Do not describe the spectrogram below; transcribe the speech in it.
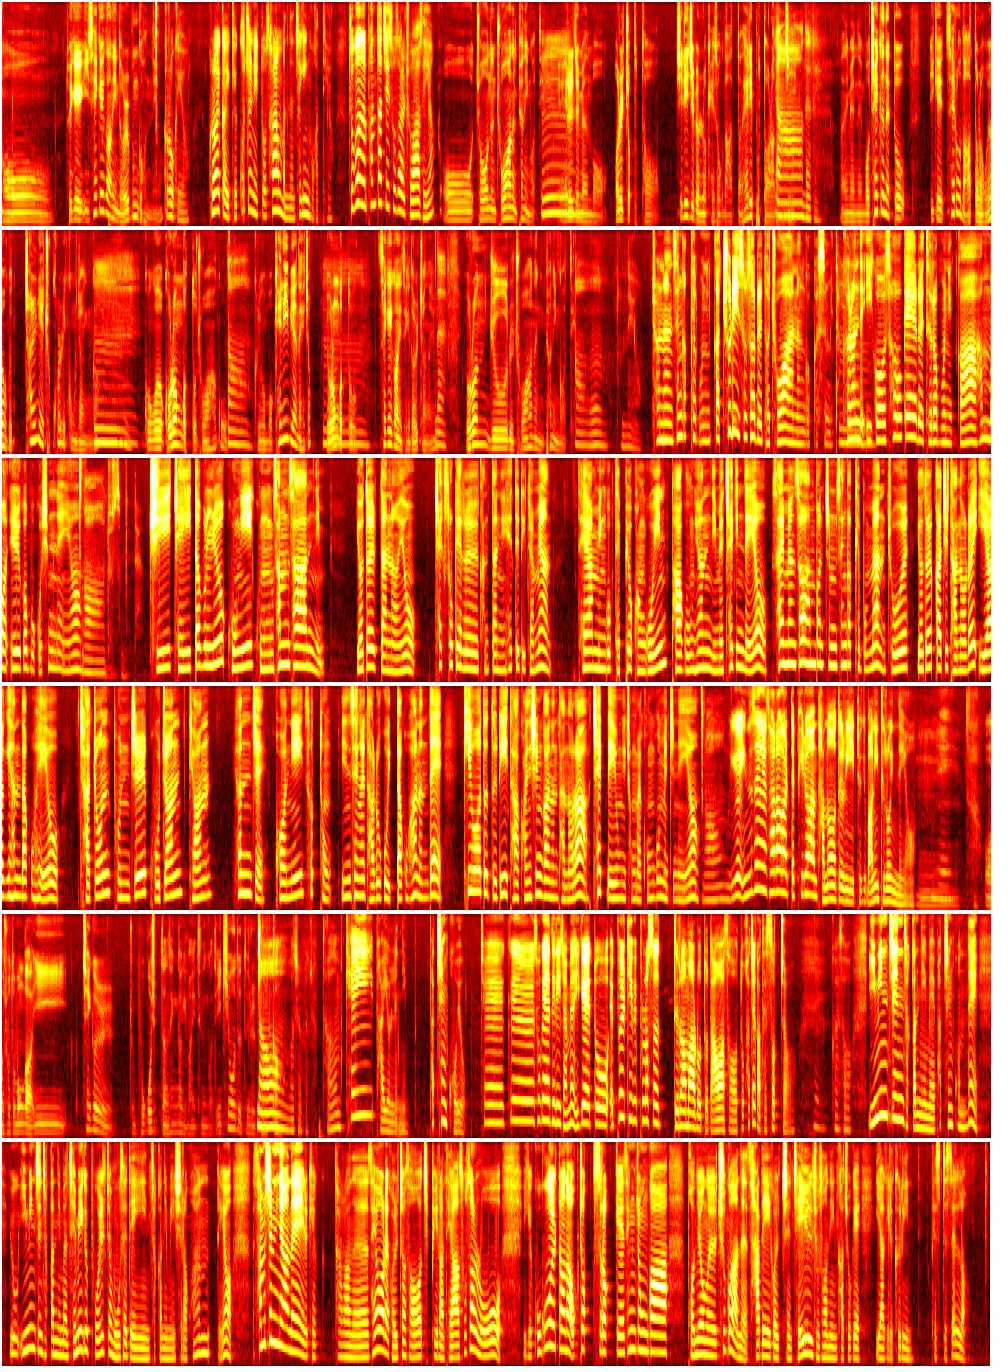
오, 되게 이 세계관이 넓은 것 같네요. 그러게요. 그러니까 이렇게 꾸준히 또 사랑받는 책인 것 같아요. 두 분은 판타지 소설 좋아하세요? 어, 저는 좋아하는 편인 것 같아요. 음. 예를 들면 뭐 어릴 적부터 시리즈별로 계속 나왔던 해리포터라든지 아, 네네. 아니면은 뭐 최근에 또 이게 새로 나왔더라고요. 그 찰리의 초콜릿 공장인가? 음, 그거 그런 것도 좋아하고 아, 그리고 뭐 캐리비안의 해적 요런 것도 음, 세계관이 되게 넓잖아요. 네. 요런 류를 좋아하는 편인 것 같아요. 아, 어, 좋네요. 저는 생각해 보니까 추리 소설을 더 좋아하는 것 같습니다. 그런데 음. 이거 소개를 들어보니까 한번 읽어보고 싶네요. 아, 좋습니다. GJW02034님 여덟 단어요. 책 소개를 간단히 해드리자면 대한민국 대표 광고인 박웅현님의 책인데요. 살면서 한 번쯤 생각해보면 좋을 여덟 가지 단어를 이야기한다고 해요. 자존, 본질, 고전, 견, 현재, 권위, 소통, 인생을 다루고 있다고 하는데 키워드들이 다 관심 가는 단어라 책 내용이 정말 궁금해지네요. 아, 이게 인생을 살아갈 때 필요한 단어들이 되게 많이 들어있네요. 음, 네. 어 저도 뭔가 이 책을 좀 보고 싶다는 생각이 많이 드는 것 같아요. 이 키워드들을 보니까 아, 맞아, 맞아. 다음 K 바이올렛님 파친코요 책을 소개해드리자면 이게 또 애플 TV 플러스 드라마로도 나와서 또 화제가 됐었죠. 네. 그래서 이민진 작가님의 파친코인데 요 이민진 작가님은 재미교포 1.5세대인 작가님이시라고 하는데요. 30년에 이렇게 달하는 세월에 걸쳐서 집필한 대화 소설로 이게 고국을 떠나 억척스럽게 생존과 번영을 추구하는 4대에 걸친 제일 조선인 가족의 이야기를 그린 베스트셀러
